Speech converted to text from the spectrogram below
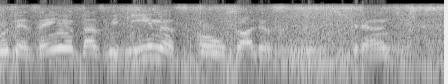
o desenho das meninas com os olhos grandes.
